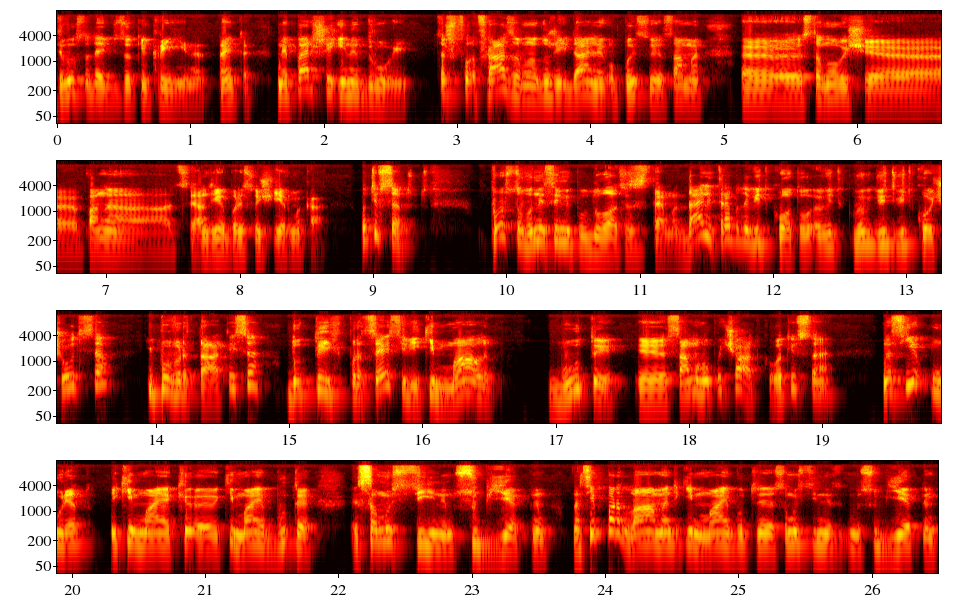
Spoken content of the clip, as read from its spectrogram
99% країни. Знаєте, не перший і не другий. Це ж фраза, вона дуже ідеально описує саме е, становище е, пана це Андрія Борисовича Єрмака. От і все. Просто вони самі побудували цю систему. Далі треба буде відкоту, від, від, відкочуватися і повертатися до тих процесів, які мали бути е, з самого початку. От і все. У нас є уряд, який має який має бути самостійним суб'єктним. У нас є парламент, який має бути самостійним суб'єктним.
